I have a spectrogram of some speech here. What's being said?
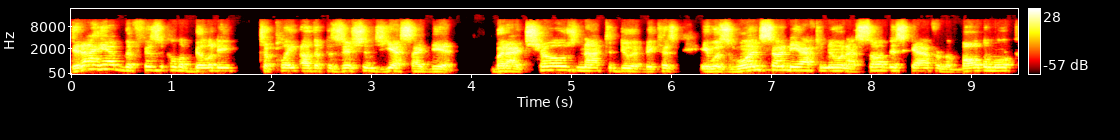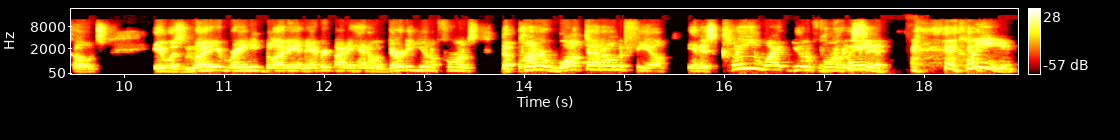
Did I have the physical ability to play other positions? Yes, I did. But I chose not to do it because it was one Sunday afternoon. I saw this guy from the Baltimore Colts. It was muddy, rainy, bloody, and everybody had on dirty uniforms. The punter walked out on the field in his clean white uniform clean. and said, clean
